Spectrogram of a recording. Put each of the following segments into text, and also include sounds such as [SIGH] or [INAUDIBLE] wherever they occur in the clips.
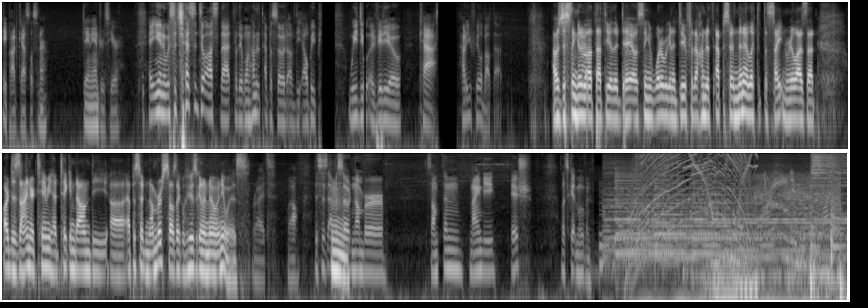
Hey, podcast listener. Dan Andrews here. Hey, Ian, it was [LAUGHS] suggested to us that for the 100th episode of the LBP, we do a video cast. How do you feel about that? I was just thinking about that the other day. I was thinking, what are we going to do for the 100th episode? And then I looked at the site and realized that our designer, Tammy, had taken down the uh, episode numbers. So I was like, well, who's going to know, anyways? Right. Well, this is episode hmm. number something 90 ish. Let's get moving.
